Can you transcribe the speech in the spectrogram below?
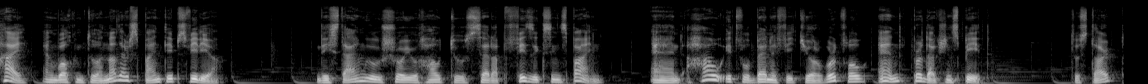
Hi and welcome to another Spine Tips video. This time we will show you how to set up physics in Spine and how it will benefit your workflow and production speed. To start,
